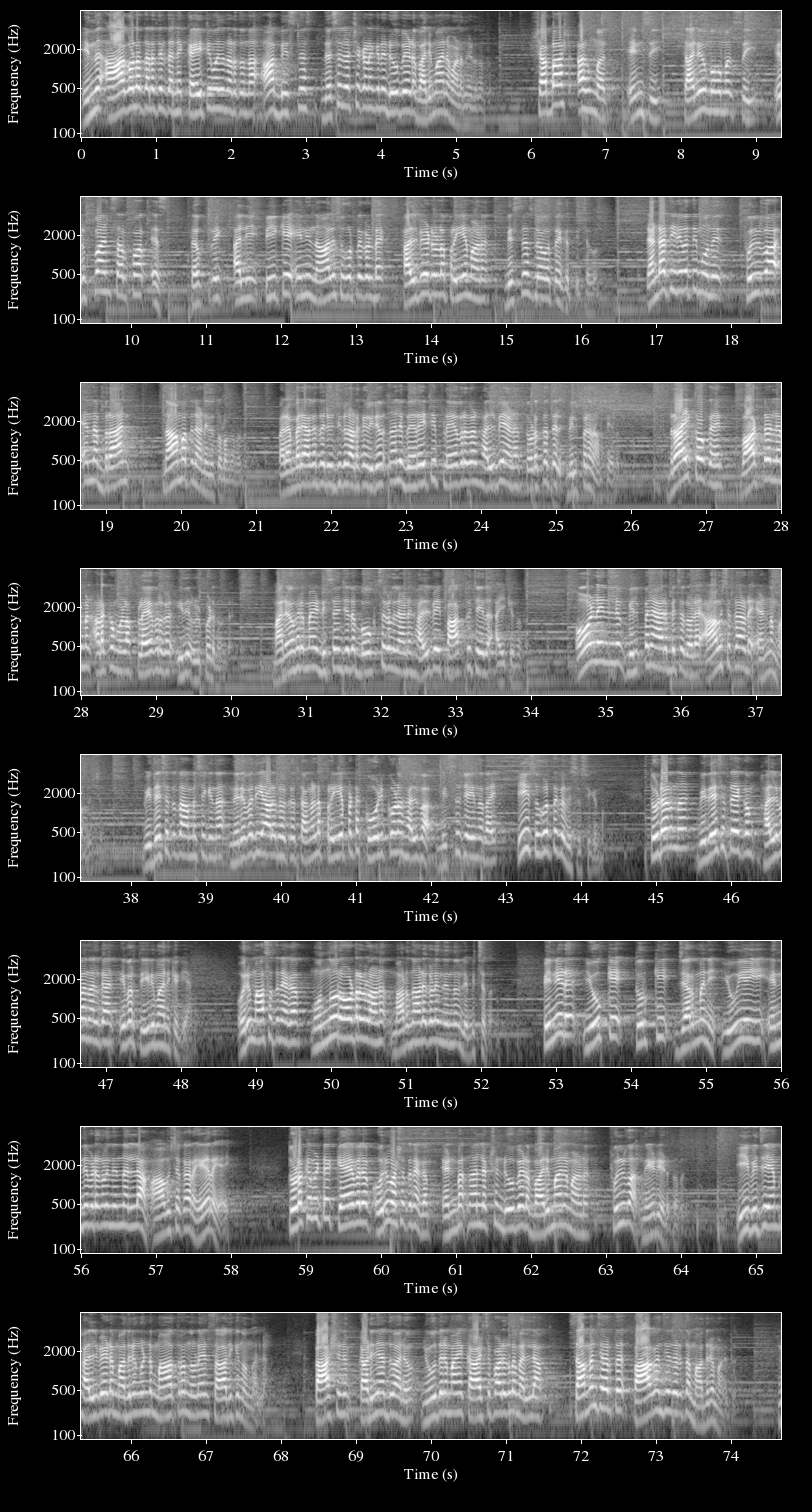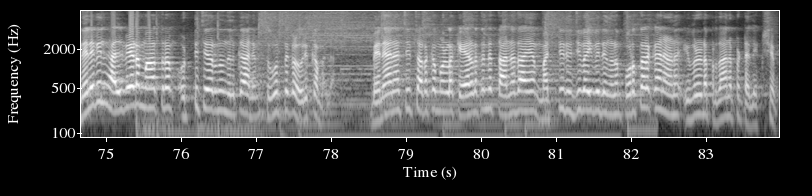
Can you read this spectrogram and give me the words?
ഇന്ന് ആഗോളതലത്തിൽ തന്നെ കയറ്റുമതി നടത്തുന്ന ആ ബിസിനസ് ദശലക്ഷക്കണക്കിന് രൂപയുടെ വരുമാനമാണ് നേടുന്നത്. Shabash Ahammed N C Sanu Muhammad C Irfan Sarfar S Thafreeq Ali P K എന്നീ നാല് സുഹൃത്തുക്കളുടെ ഹൽവയോടുള്ള പ്രിയമാണ് ബിസിനസ് ലോകത്തേക്ക് എത്തിച്ചത്. രണ്ടായിരത്തി ഇരുപത്തി മൂന്നിൽ ഫുൽവ എന്ന ബ്രാൻഡ് നാമത്തിലാണ് ഇത് തുടങ്ങുന്നത്. പരമ്പരാഗത രുചികളടക്കം ഇരുപത്തിനാല് വെറൈറ്റി ഫ്ലേവറുകൾ ഹൽവയാണ് തുടക്കത്തിൽ വിൽപ്പന നടത്തിയത്. ഡ്രൈ കോക്കനറ്റ് വാട്ടർ ലെമൺ അടക്കമുള്ള ഫ്ലേവറുകൾ ഇതിൽ ഉൾപ്പെടുന്നുണ്ട്. മനോഹരമായി ഡിസൈൻ ചെയ്ത ബോക്സുകളിലാണ് ഹൽവ പാക്ക് ചെയ്ത് അയക്കുന്നത്. ഓൺലൈനിലും വിൽപ്പന ആരംഭിച്ചതോടെ ആവശ്യക്കാരുടെ എണ്ണം വർദ്ധിച്ചു. വിദേശത്ത് താമസിക്കുന്ന നിരവധി ആളുകൾക്ക് തങ്ങളുടെ പ്രിയപ്പെട്ട കോഴിക്കോട് ഹൽവ മിസ് ചെയ്യുന്നതായി ഈ സുഹൃത്തുക്കൾ വിശ്വസിക്കുന്നു. തുടർന്ന് വിദേശത്തേക്കും ഹൽവ നൽകാൻ ഇവർ തീരുമാനിക്കുകയാണ്. ഒരു മാസത്തിനകം മുന്നൂറ് ഓർഡറുകളാണ് മറുനാടുകളിൽ നിന്നും ലഭിച്ചത്. പിന്നീട് U K Turkey Germany U A E എന്നിവിടങ്ങളിൽ നിന്നെല്ലാം ആവശ്യക്കാർ ഏറെയായി. തുടക്കമിട്ട് കേവലം ഒരു വർഷത്തിനകം എൺപത്തിനാല് ലക്ഷം രൂപയുടെ വരുമാനമാണ് ഫുൽവ നേടിയെടുത്തത്. ഈ വിജയം ഹൽവയുടെ മധുരം കൊണ്ട് മാത്രം നുണയാൻ സാധിക്കുന്ന ഒന്നല്ല. പാഷനും കഠിനാധ്വാനവും നൂതനമായ കാഴ്ചപ്പാടുകളുമെല്ലാം സമം ചേർത്ത് പാകം ചെയ്തെടുത്ത മധുരമാണിത്. നിലവിൽ ഹൽവയുടെ മാത്രം ഒട്ടിച്ചേർന്ന് നിൽക്കാനും സുഹൃത്തുക്കൾ ഒരുക്കമല്ല. ബനാന ചിപ്സ് അടക്കമുള്ള കേരളത്തിന്റെ തനതായ മറ്റ് രുചി വൈവിധ്യങ്ങളും പുറത്തിറക്കാനാണ് ഇവരുടെ പ്രധാനപ്പെട്ട ലക്ഷ്യം.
